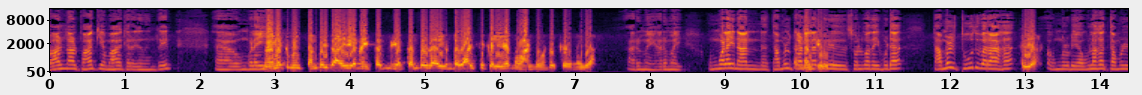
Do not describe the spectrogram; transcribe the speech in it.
வாழ்நாள் பாக்கியமாக கருதுகின்றேன். உங்களை எனக்கு என் தந்தை தாய் என்னை தந்தை தாய் இந்த வாழ்த்துக்களிலே வாழ்ந்து கொண்டிருக்கிறேன் அருமை அருமை. உங்களை நான் தமிழ் கடல் என்று சொல்வதை விட தமிழ் தூதுவராக உங்களுடைய உலக தமிழ்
